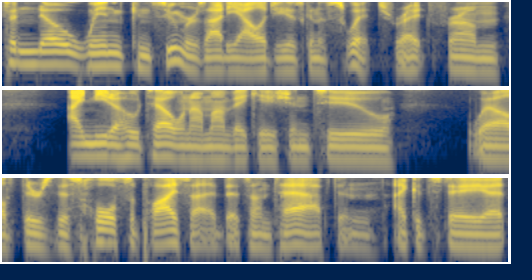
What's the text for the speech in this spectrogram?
to know when consumers' ideology is going to switch, right? From I need a hotel when I'm on vacation to well, there's this whole supply side that's untapped, and I could stay at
